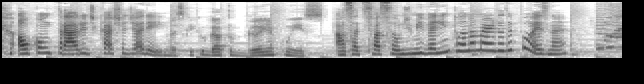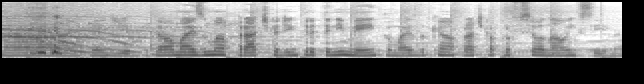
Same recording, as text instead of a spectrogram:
ao contrário de caixa de areia. Mas o que, que o gato ganha com isso? A satisfação de me ver limpando a merda depois, né? Ah, entendi. Então é mais uma prática de entretenimento, mais do que uma prática profissional em si, né?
